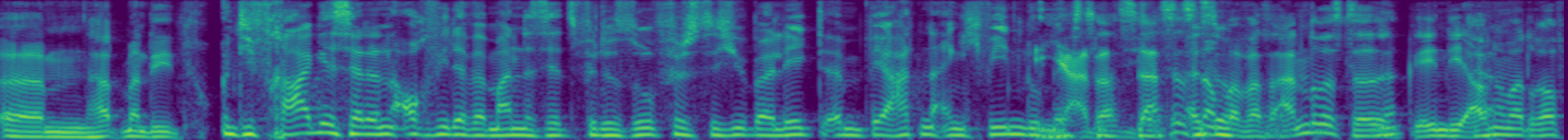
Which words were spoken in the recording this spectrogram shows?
ähm, hat man die Und die Frage ist ja dann auch wieder, wenn man das jetzt philosophisch sich überlegt, ähm, wer hat denn eigentlich wen Ja, domestiziert? das, das ist Also, nochmal was anderes, da gehen die auch Ja. nochmal drauf.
